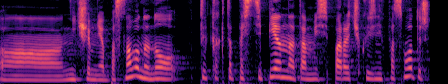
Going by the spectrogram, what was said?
ничем не обоснованы, но ты как-то постепенно, там, если парочку из них посмотришь,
